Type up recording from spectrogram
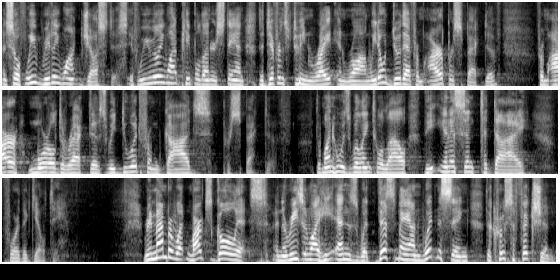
And so, if we really want justice, if we really want people to understand the difference between right and wrong, we don't do that from our perspective from our moral directives. We do it from God's perspective, the one who is willing to allow the innocent to die for the guilty. Remember what Mark's goal is, and the reason why he ends with this man witnessing the crucifixion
